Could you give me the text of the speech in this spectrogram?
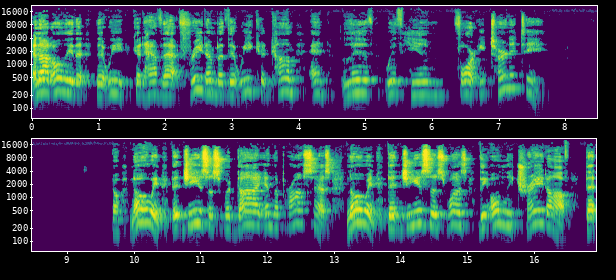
And not only that, that we could have that freedom, but that we could come and live with Him for eternity. You know, knowing that Jesus would die in the process, knowing that Jesus was the only trade off that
